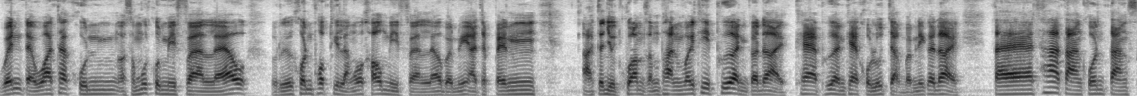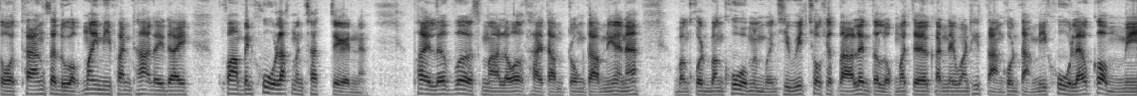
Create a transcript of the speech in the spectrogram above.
เว้นแต่ว่าถ้าคุณสมมุติคุณมีแฟนแล้ว หรือค้นพบทีหลังว่าเขามีแฟนแล้วแบบนี้อาจจะเป็น อาจจะหยุดความสัมพันธ์ไว้ที่เพื่อนก็ได้ แค่เพื่อนแค่คนรู้จักแบบนี้ก็ได้ แต่ถ้าต่างคนต่างโสดทางสะดวกไม่มีพันธะใด ๆ ความเป็นคู่รักมันชัดเจนน่ะ ไพ่เลเวอร์สมาแล้วก็ทายตามตรงตามเนี้ยนะ บางคนบางคู่มันเหมือนชีวิตโชคชะตาเล่นตลกมาเจอกันในวันที่ต่างคนต่างมีคู่แล้วก็มี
